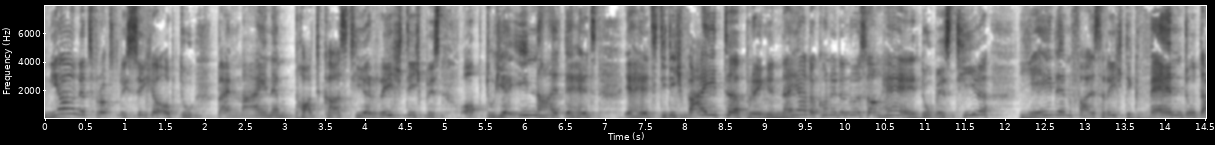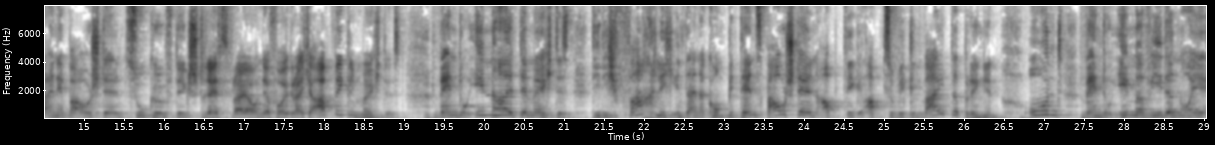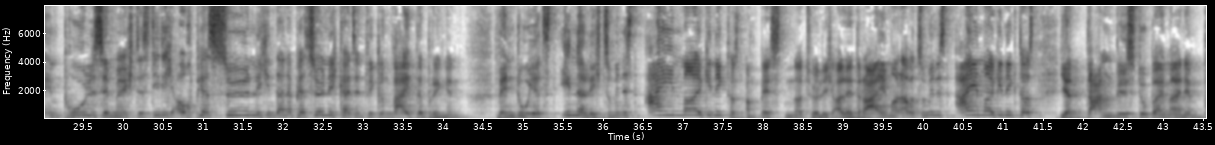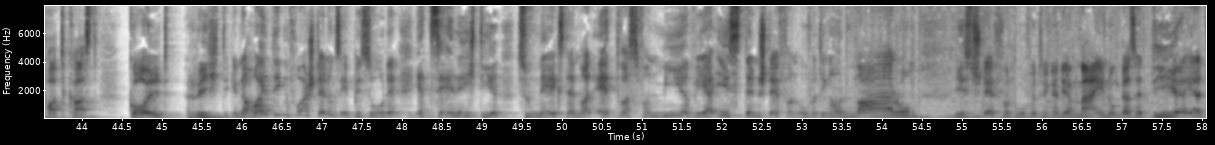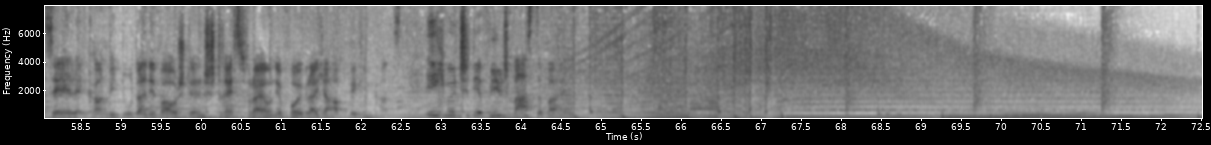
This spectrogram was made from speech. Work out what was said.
Ja, und jetzt fragst du dich sicher, ob du bei meinem Podcast hier richtig bist, ob du hier Inhalte hältst, erhältst, die dich weiterbringen. Naja, da kann ich dir nur sagen, hey, du bist hier jedenfalls richtig, wenn du deine Baustellen zukünftig stressfreier und erfolgreicher abwickeln möchtest. Wenn du Inhalte möchtest, die dich fachlich in deiner Kompetenz Baustellen abzuwickeln weiterbringen. Und wenn du immer wieder neue Impulse möchtest, die dich auch persönlich in deiner Persönlichkeitsentwicklung weiterbringen. Wenn du jetzt innerlich zumindest einmal genickt hast, am besten natürlich alle dreimal, aber zumindest einmal genickt hast, ja dann bist du bei meinem Podcast Gold richtig. In der heutigen Vorstellungsepisode erzähle ich dir zunächst einmal etwas von mir. Wer ist denn Stefan Ufertinger und warum ist Stefan Ufertinger der Meinung, dass er dir erzählen kann, wie du deine Baustellen stressfrei und erfolgreicher abwickeln kannst? Ich wünsche dir viel Spaß dabei.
